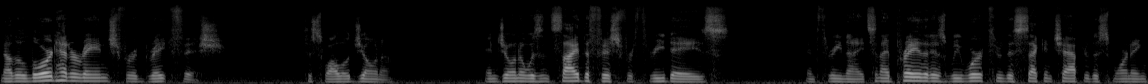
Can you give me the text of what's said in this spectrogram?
Now, the Lord had arranged for a great fish to swallow Jonah. And Jonah was inside the fish for three days and three nights. And I pray that as we work through this second chapter this morning,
